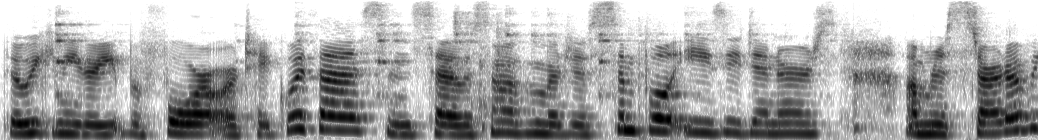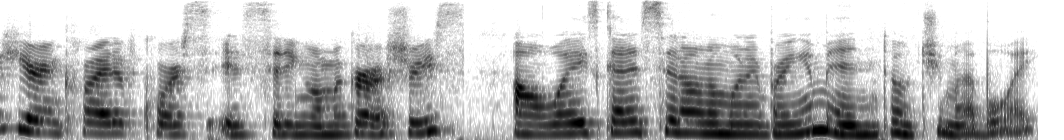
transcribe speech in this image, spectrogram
that we can either eat before or take with us and so some of them are just simple easy dinners i'm going to start over here and clyde of course is sitting on my groceries always got to sit on them when i bring them in don't you my boy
